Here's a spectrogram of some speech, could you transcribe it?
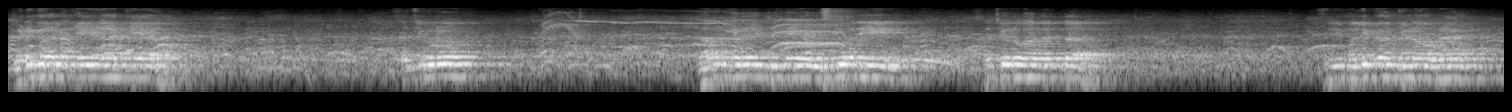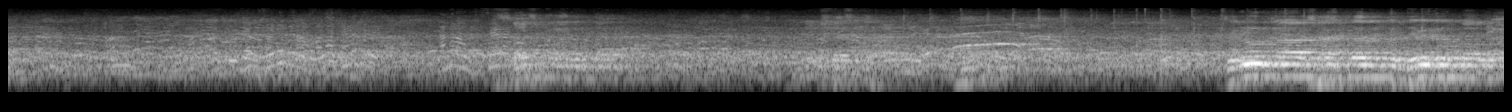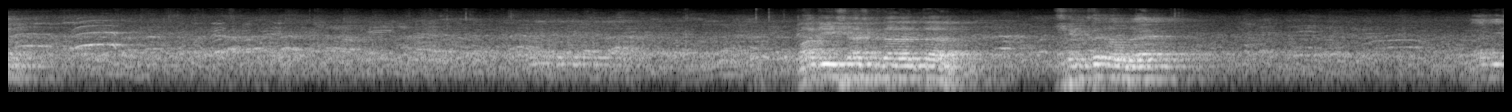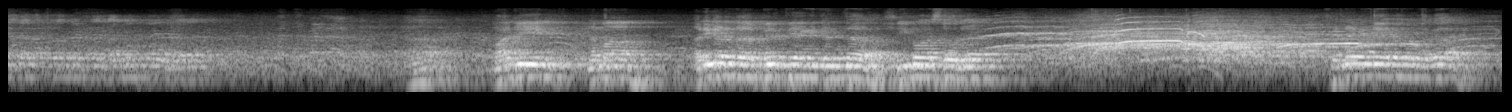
ಗಣಿಗಾರಿಕೆ ಇಲಾಖೆಯ ಸಚಿವರು, ದಾವಣಗೆರೆ ಜಿಲ್ಲೆಯ ಉಸ್ತುವಾರಿ ಸಚಿವರು ಆದಂತ ಶ್ರೀ ಮಲ್ಲಿಕಾರ್ಜುನ ಅವರ ಜಗಳೂರಿನ ಶಾಸಕರಾದಂಥ ದೇವೇಂದ್ರಪ್ಪ ಅವರ ಮಾಜಿ ಶಾಸಕರಾದಂಥ did over the.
